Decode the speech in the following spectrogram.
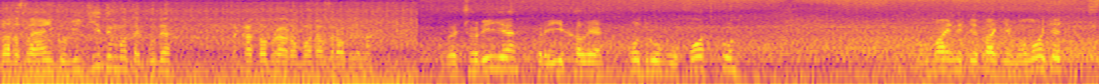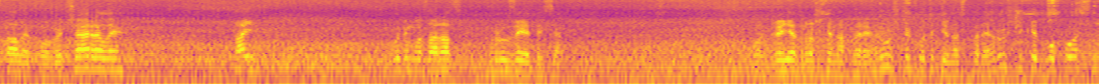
Зараз легенько від'їдемо, так буде така добра робота зроблена. Вечоріє, приїхали по другу ходку. Комбайники так і молотять, стали повечеряли. Та й будемо зараз грузитися. От вже є трошки на перегрузчику, такі у нас перегрузчики двохосні.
